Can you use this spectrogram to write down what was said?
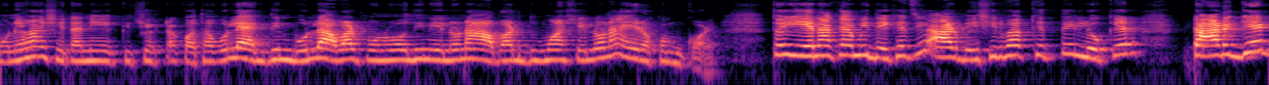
মনে হয় সেটা নিয়ে কিছু একটা কথা বলে একদিন বলল, আবার পনেরো দিন এলো না, আবার দু মাস এলো না, এরকম করে। তো এনাকে আমি দেখেছি। আর বেশিরভাগ ক্ষেত্রেই লোকের টার্গেট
